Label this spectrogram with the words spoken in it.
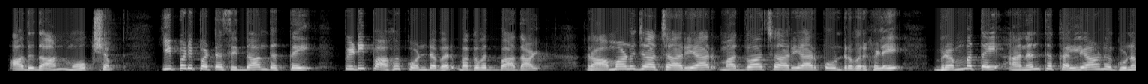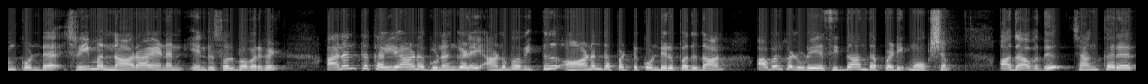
அதுதான் மோக்ஷம். இப்படிப்பட்ட சித்தாந்தத்தை பிடிப்பாக கொண்டவர் பகவத்பாதாள் ராமானுஜாச்சாரியார் மத்வாச்சாரியார் போன்றவர்களே பிரம்மத்தை அனந்த கல்யாண குணம் கொண்ட ஸ்ரீமன் நாராயணன் என்று சொல்பவர்கள். அனந்த கல்யாண குணங்களை அனுபவித்து ஆனந்தப்பட்டு கொண்டிருப்பதுதான் அவர்களுடைய சித்தாந்தப்படி மோக்ஷம் அதாவது சங்கரர்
